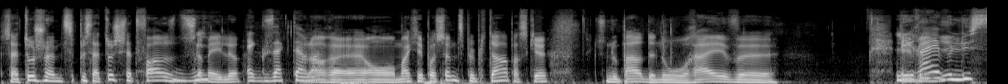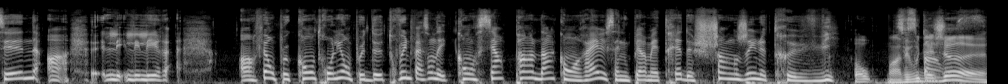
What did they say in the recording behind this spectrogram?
Ça touche un petit peu, ça touche cette phase du sommeil-là. Exactement. Alors, euh, on manquait pas ça un petit peu plus tard parce que tu nous parles de nos rêves. Euh, les rêves lucides, en, les, les, en fait, on peut contrôler, on peut de, trouver une façon d'être conscient pendant qu'on rêve et ça nous permettrait de changer notre vie. Oh, avez-vous déjà euh,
